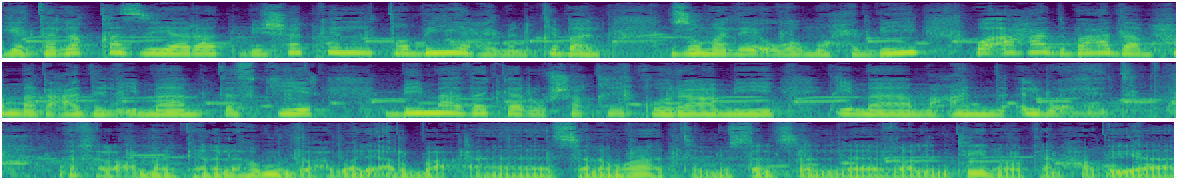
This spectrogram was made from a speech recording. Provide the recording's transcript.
يتلقى الزيارات بشكل طبيعي من قبل زملائه ومحبيه وأعاد بعد محمد عادل إمام تذكير بما ذكره شقيق رامي إمام عن الوالد. آخر عمل كان له منذ حوالي أربع سنوات مسلسل فالنتينو وكان حظي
